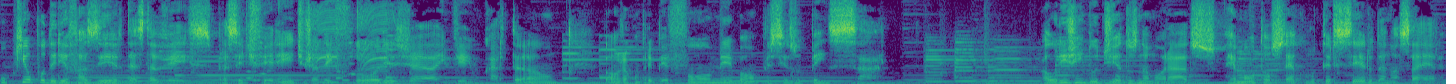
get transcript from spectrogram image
O que eu poderia fazer desta vez para ser diferente? Eu já dei flores, já enviei um cartão, bom, já comprei perfume, bom, preciso pensar. A origem do Dia dos Namorados remonta ao século III da nossa era.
